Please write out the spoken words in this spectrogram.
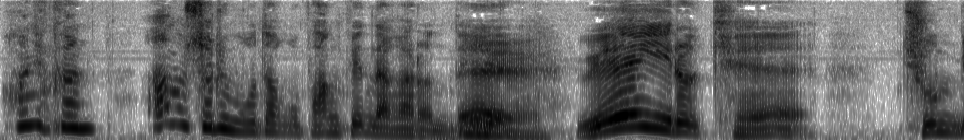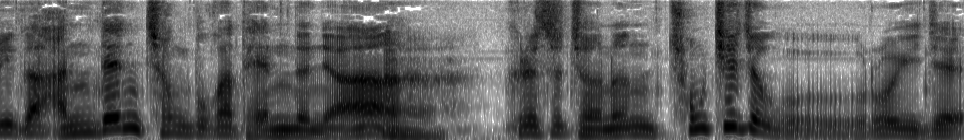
하니까 아무 소리 못하고 방빼 나가는데 예. 왜 이렇게 준비가 안 된 정부가 됐느냐 아. 그래서 저는 총체적으로 이제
